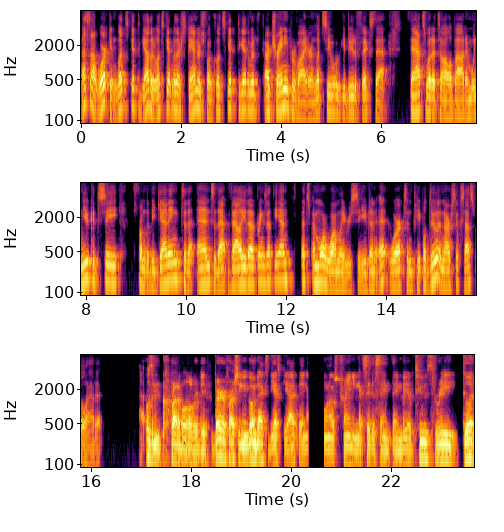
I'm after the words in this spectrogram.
That's not working. Let's let's get together. Let's get with our standards folks. Let's get together with our training provider and let's see what we could do to fix that. That's what it's all about. And when you could see from the beginning to the end to that value that it brings at the end, it's more warmly received and it works and people do it and are successful at it. That was an incredible overview. Very refreshing. And going back to the SPI thing, when I was training, I'd say the same thing. We have two, three good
